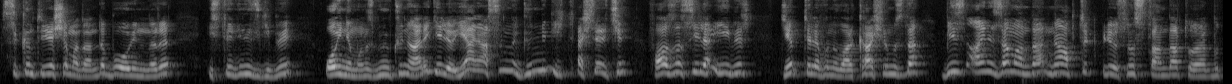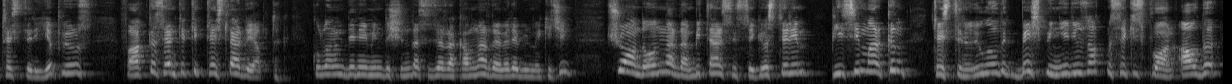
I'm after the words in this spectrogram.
sıkıntı yaşamadan da bu oyunları istediğiniz gibi oynamanız mümkün hale geliyor. Yani aslında günlük ihtiyaçlar için fazlasıyla iyi bir cep telefonu var karşımızda. Biz aynı zamanda ne yaptık biliyorsunuz standart olarak bu testleri yapıyoruz. Farklı sentetik testler de yaptık. Kullanım deneyimin dışında size rakamlar da verebilmek için. Şu anda onlardan bir tanesini size göstereyim. PC Mark'ın testini uyguladık. 5768 puan aldı.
